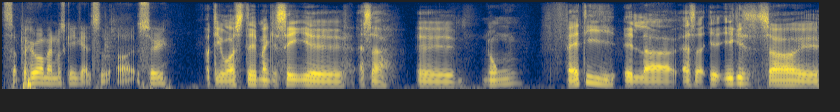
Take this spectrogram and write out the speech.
så behøver man måske ikke altid at søge. Og det er jo også det, man kan se, øh, altså, øh, nogle fattige, eller altså ikke så, øh,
